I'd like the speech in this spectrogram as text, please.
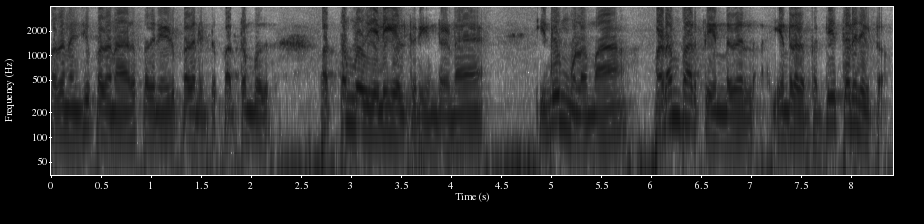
பதினஞ்சு பதினாறு பதினேழு பதினெட்டு பத்தொன்பது. பத்தொன்பது எலிகள் தெரிகின்றன. இது மூலமா படம் பார்த்து எண்ணுதல் என்றதை பற்றி தெரிஞ்சுக்கிட்டோம்.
